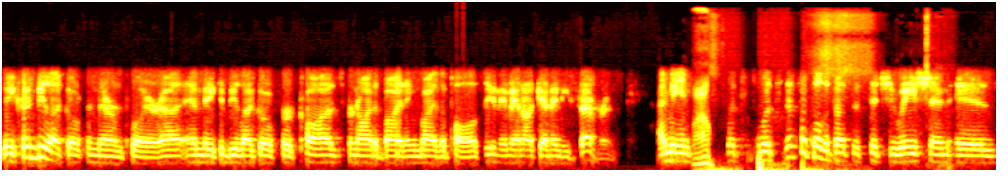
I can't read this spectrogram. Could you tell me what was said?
They could be let go from their employer, uh, and they could be let go for cause for not abiding by the policy, and they may not get any severance. I mean, wow. what's what's difficult about this situation is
